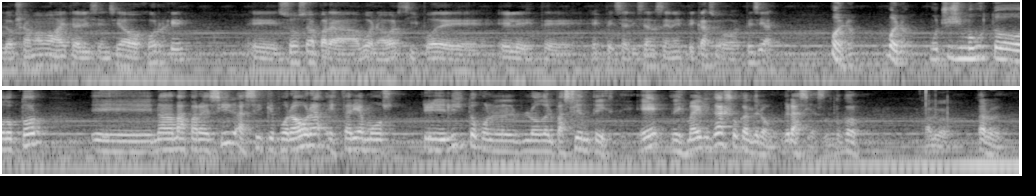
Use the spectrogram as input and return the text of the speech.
lo llamamos a este licenciado Jorge eh, Sosa para, bueno, a ver si puede él este, especializarse en este caso especial. Bueno, bueno, muchísimo gusto, doctor. Eh, nada más para decir, así que por ahora estaríamos eh, listos con lo del paciente este. ¿eh? de Ismael Gallo Calderón. Gracias, doctor. Hasta luego. Hasta luego.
